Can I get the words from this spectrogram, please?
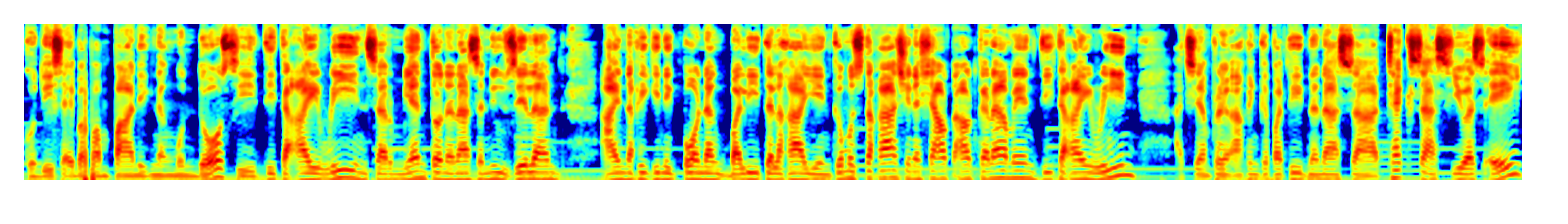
kundi sa iba pang panig ng mundo. Si Tita Irene Sarmiento na nasa New Zealand ay nakikinig po ng Balita Lakayin. Kumusta ka? Sina-shout out ka namin, Tita Irene. At siyempre yung aking kapatid na nasa Texas, USA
